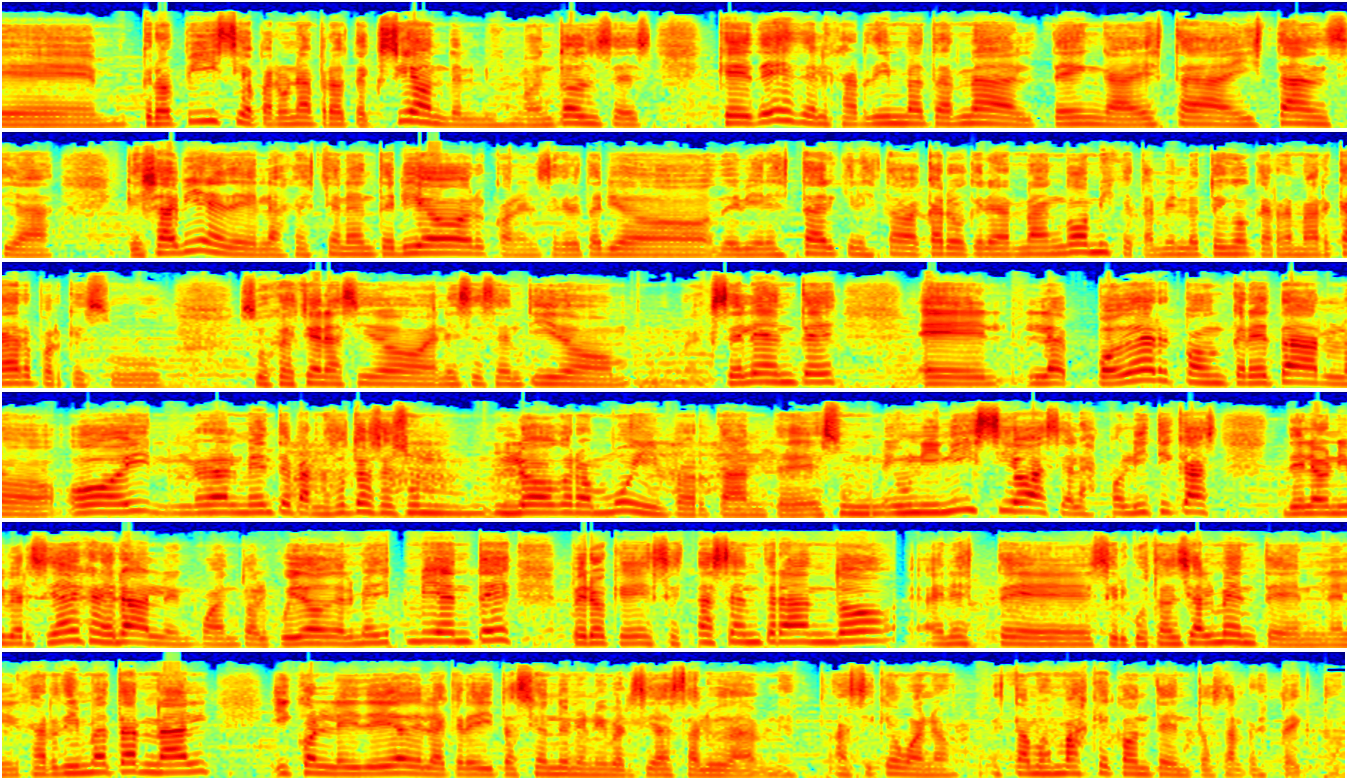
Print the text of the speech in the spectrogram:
propicio para una protección del mismo. Entonces, que desde el jardín maternal tenga esta instancia que ya viene de la gestión anterior con el secretario de Bienestar, quien estaba a cargo que era Hernán Gómez, que también lo tengo que remarcar porque su, gestión ha sido en ese sentido excelente. poder concretarlo hoy realmente para nosotros es un logro muy importante, es un, inicio hacia las políticas de la universidad en general en cuanto al cuidado del medio ambiente, pero que se está centrando en este circunstancialmente en el jardín maternal y con la idea de la acreditación de una universidad saludable. Así que bueno, estamos más que contentos al respecto.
